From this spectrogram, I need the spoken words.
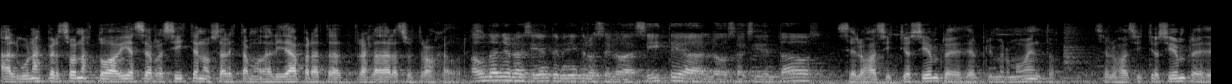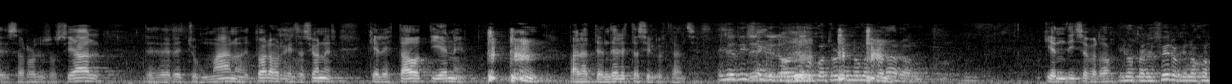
algunas personas todavía se resisten a usar esta modalidad para trasladar a sus trabajadores. ¿A un año el accidente, ministro, se lo asiste a los accidentados? Se los asistió siempre desde el primer momento. Se los asistió siempre desde Desarrollo Social, desde Derechos Humanos, de todas las organizaciones que el Estado tiene para atender estas circunstancias. Ellos dicen que todavía los controles no mejoraron. ¿Quién dice, perdón? Y los tariferos, que no,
